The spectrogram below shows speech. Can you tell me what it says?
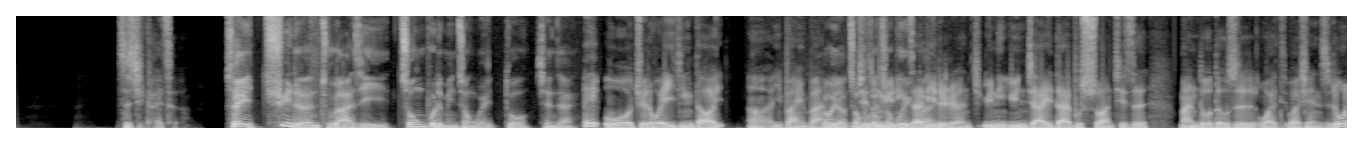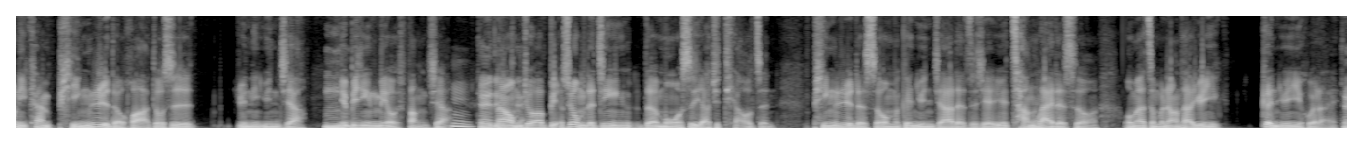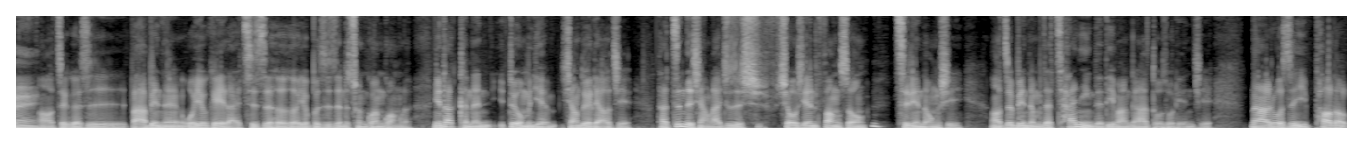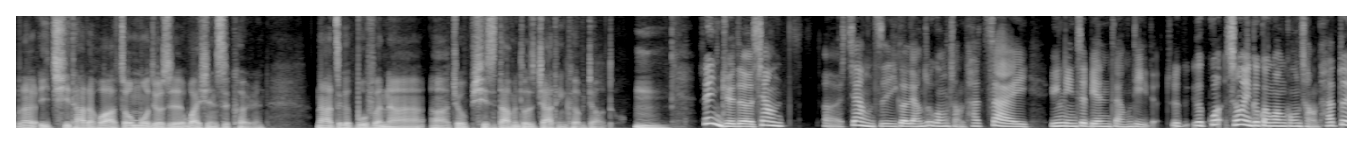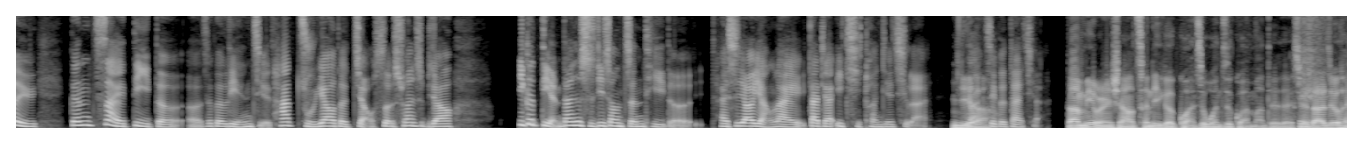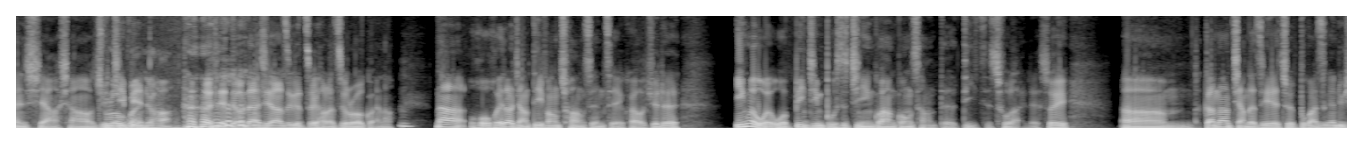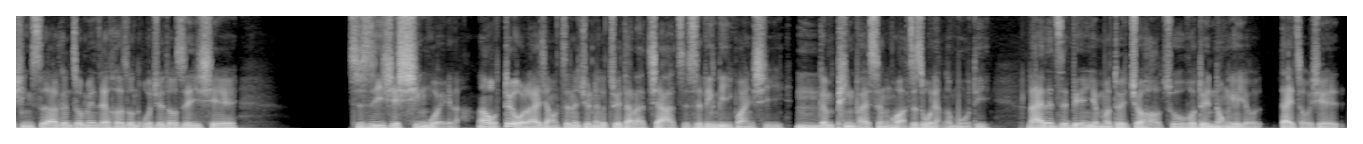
自己开车。所以去的人主要还是以中部的民众为多。现在，哎，我觉得会已经到呃一半一半都有。其实云林在地的人，云林云家一带不算，其实蛮多都是外外县市。如果你看平日的话，都是。云林云家，因为毕竟没有放假，嗯，对，那我们就要变，所以我们的经营的模式也要去调整。平日的时候，我们跟云家的这些，因为常来的时候，我们要怎么让他愿意更愿意回来？对，哦，这个是把它变成我又可以来吃吃喝喝，又不是真的纯观光了，因为他可能对我们也相对了解，他真的想来就是休闲放松，吃点东西，哦，这变成我们在餐饮的地方跟他多做连接。那如果是以泡到呃以其他的话，周末就是外县市客人，那这个部分呢，呃，就其实大部分都是家庭客比较多。嗯，所以你觉得像呃这样子一个良渚工厂，它在云林这边当地的就一个观，身为一个观光工厂，它对于跟在地的呃这个连接，它主要的角色算是比较一个点，但是实际上整体的还是要仰赖大家一起团结起来，把这个带起来。当然，没有人想要成立一个馆是文字馆嘛，对不对？所以大家就很想想要去，即便就好，对，都大家希望这个最好的猪肉馆了。那我回到讲地方创生这一块，我觉得，因为我我毕竟不是经营观光工厂的底子出来的，所以，嗯，刚刚讲的这些，就不管是跟旅行社啊，跟周边在合作，我觉得都是一些，只是一些行为了。那我对我来讲，我真的觉得那个最大的价值是邻里关系，嗯，跟品牌深化，这是我两个目的。来了这边有没有对旧好猪或对农业有带走一些？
